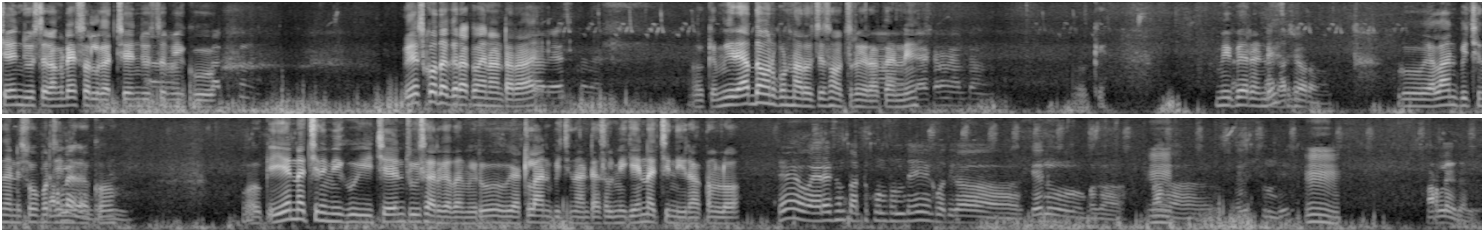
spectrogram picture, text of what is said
చేంజ్ చూస్తే వెంకటేశ్వర్లు గారు చేంజ్ చూస్తే మీకు వేసుకోదగ్గ రకమైన అంటారా? ఓకే మీరు వేద్దాం అనుకుంటున్నారు వచ్చే సంవత్సరం ఈ రకాన్ని. ఓకే. మీ పేరండి? ఇప్పుడు ఎలా అనిపించిందండి సూపర్ జీని రకం ఓకే ఏం నచ్చింది మీకు ఈ చైన్ చూశారు కదా మీరు? ఎట్లా అనిపించింది? అంటే అసలు మీకు ఏం నచ్చింది ఈ రకంలో? అంటే వైరస్ తట్టుకుంటుంది కొద్దిగా చేను బాగా బాగా తెలుస్తుంది పర్లేదండి.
